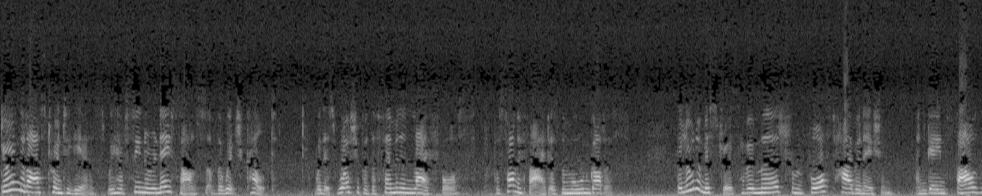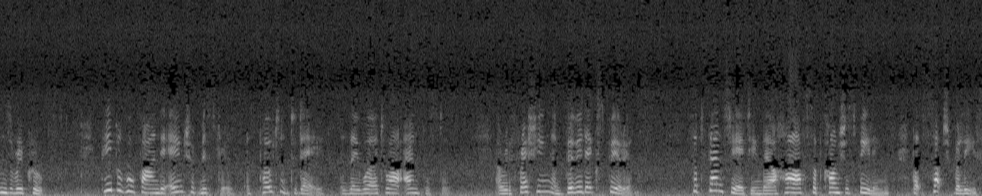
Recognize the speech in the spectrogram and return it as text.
During the last 20 years, we have seen a renaissance of the witch cult, with its worship of the feminine life force personified as the moon goddess. The lunar mysteries have emerged from forced hibernation and gained thousands of recruits, people who find the ancient mysteries as potent today as they were to our ancestors, a refreshing and vivid experience, substantiating their half-subconscious feelings that such beliefs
